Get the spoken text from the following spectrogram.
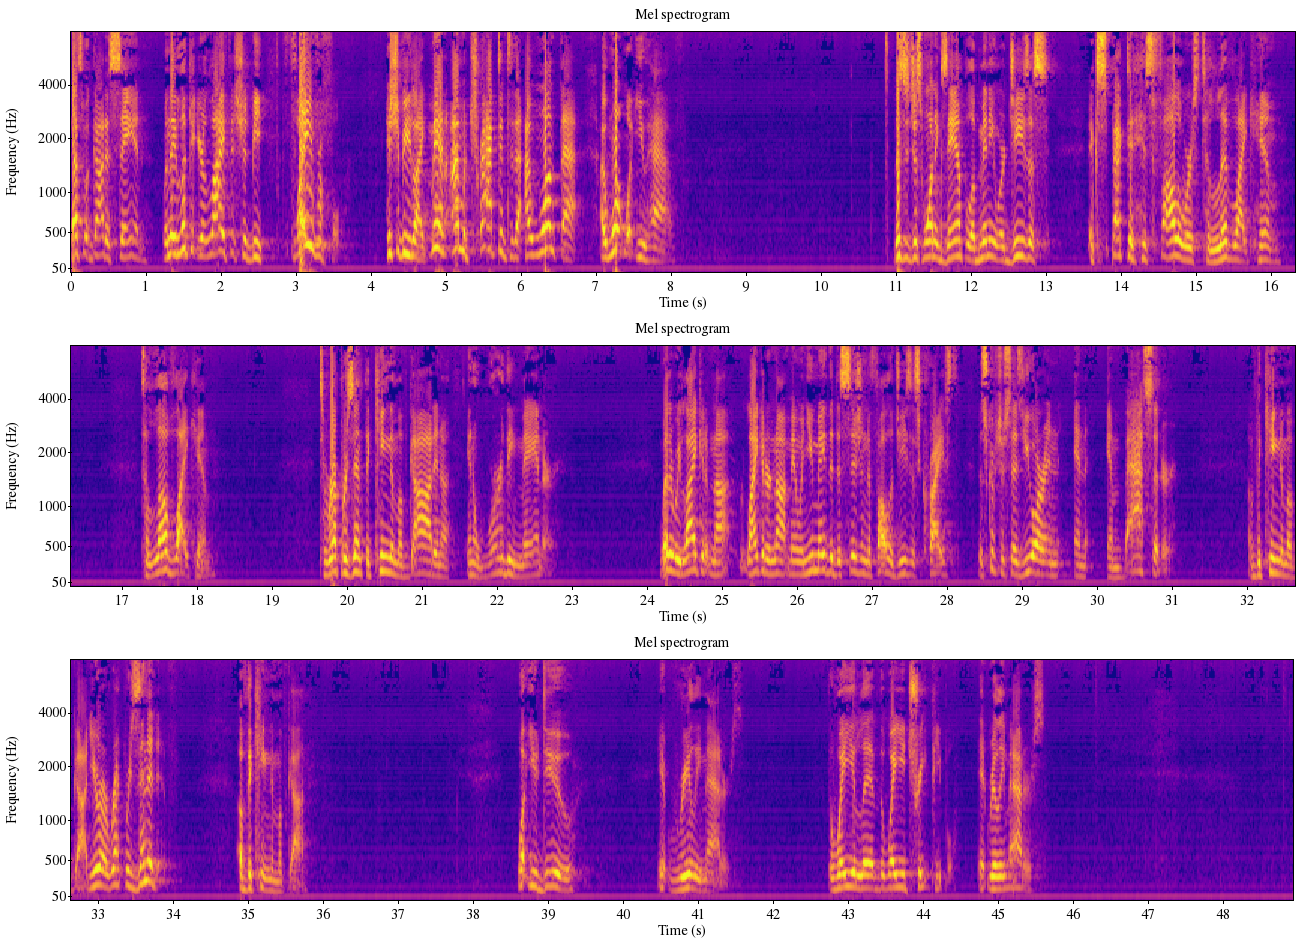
That's what God is saying. When they look at your life, it should be flavorful. It should be like, man, I'm attracted to that. I want that. I want what you have. This is just one example of many where Jesus expected his followers to live like him, to love like him, to represent the kingdom of God in a, in a worthy manner. Whether we like it or not, like it or not, man, when you made the decision to follow Jesus Christ, the scripture says you are an, an ambassador of the kingdom of God. You're a representative of the kingdom of God. What you do, it really matters. The way you live, the way you treat people, it really matters.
